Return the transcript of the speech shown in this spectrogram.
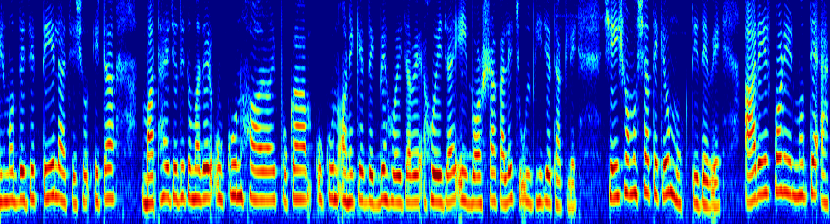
এর মধ্যে যে তেল আছে এটা মাথায় যদি তোমাদের উকুন হয়, পোকা উকুন অনেকের দেখবে হয়ে যাবে, হয়ে যায় এই বর্ষাকালে চুল ভিজে থাকলে। সেই সমস্যা থেকেও মুক্তি দেবে। আর এরপর এর মধ্যে এক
